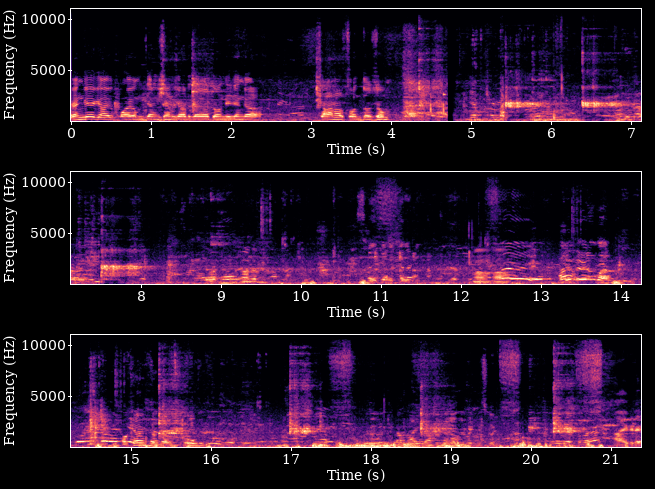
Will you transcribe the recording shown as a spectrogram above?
వెంగయ్యపాలెం జంక్షన్ కాడ జరగటం నిజంగా చాలా సంతోషం. ఒకే నిమిషం ఇక్కడే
